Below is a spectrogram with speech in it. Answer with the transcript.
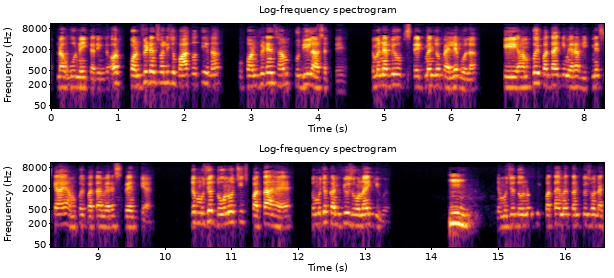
अपना वो नहीं करेंगे और कॉन्फिडेंस वाली जो बात होती है ना वो कॉन्फिडेंस हम खुद ही ला सकते हैं। तो मैंने अभी वो स्टेटमेंट जो पहले बोला कि हमको ही पता है कि मेरा वीकनेस क्या है हमको ही पता है मेरा स्ट्रेंथ क्या है। जब मुझे दोनों चीज़ पता है तो मुझे कंफ्यूज होना ही क्यों है? हम्म। मुझे दोनों चीज़ पता है मैं कंफ्यूज होना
